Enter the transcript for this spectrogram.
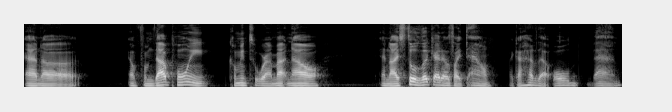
and uh, and from that point coming to where I'm at now, and I still look at it. I was like, damn, like I had that old van,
